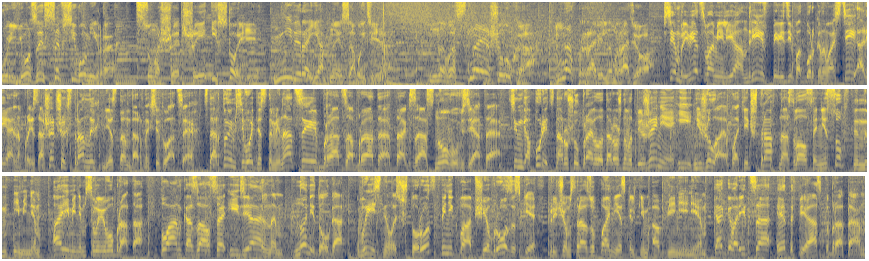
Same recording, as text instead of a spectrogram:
Курьезы со всего мира. Сумасшедшие истории. Невероятные события. Новостная шелуха на правильном радио. Всем привет, с вами Илья Андреев. Впереди подборка новостей о реально произошедших странных нестандартных ситуациях. Стартуем сегодня с номинации «Брат за брата, так за основу взято». Сингапурец нарушил правила дорожного движения и, не желая платить штраф, назвался не собственным именем, а именем своего брата. План казался идеальным, но недолго. Выяснилось, что родственник вообще в розыске, причем сразу по нескольким обвинениям. Как говорится, это фиаско, братан.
